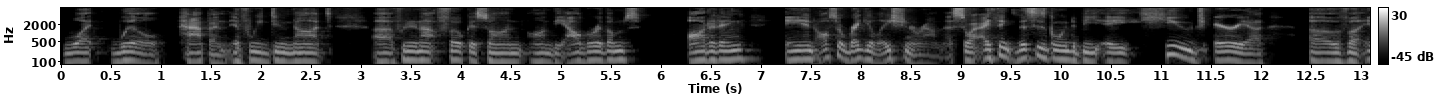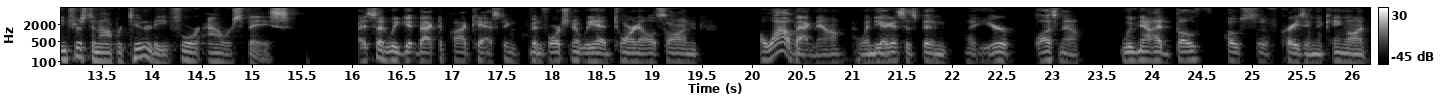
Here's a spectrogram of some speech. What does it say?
what will happen if we do not, uh, if we do not focus on, on the algorithms, auditing, and also regulation around this. So I think this is going to be a huge area of uh, interest and opportunity for our space. I said we'd get back to podcasting. Been fortunate we had Torin Ellis on a while back now. Wendy, I guess it's been a year plus now. We've now had both hosts of Crazy and the King on.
